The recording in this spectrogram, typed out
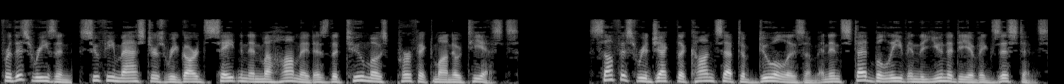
For this reason, Sufi masters regard Satan and Muhammad as the two most perfect monotheists. Sufis reject the concept of dualism and instead believe in the unity of existence.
